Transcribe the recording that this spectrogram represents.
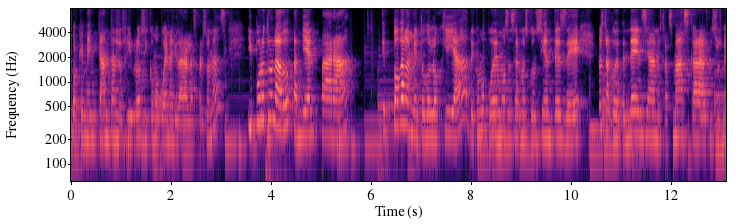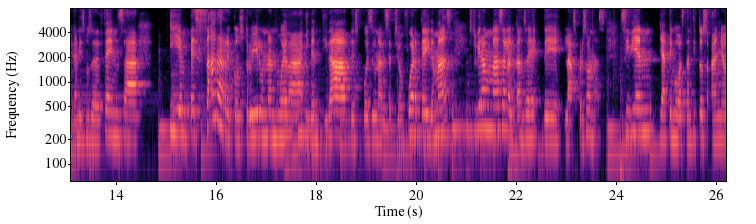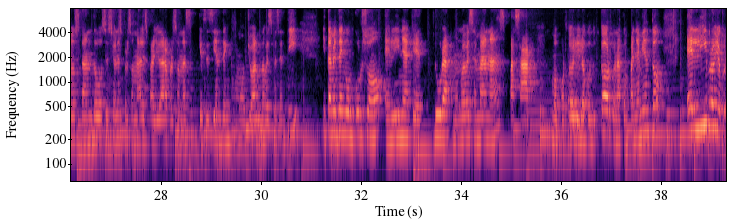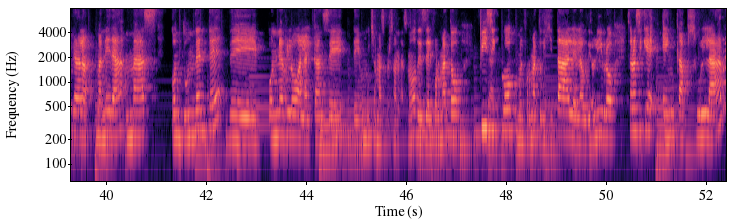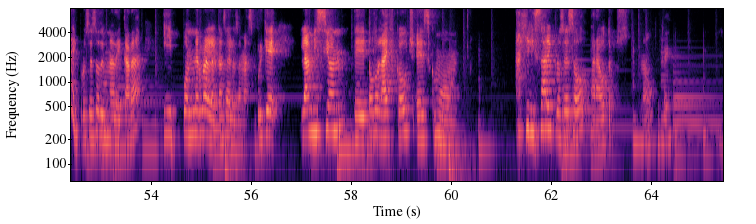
porque me encantan los libros y cómo pueden ayudar a las personas. Y por otro lado, también para que toda la metodología de cómo podemos hacernos conscientes de nuestra codependencia, nuestras máscaras, nuestros mecanismos de defensa, y empezar a reconstruir una nueva identidad después de una decepción fuerte y demás, estuviera más al alcance de las personas. Si bien ya tengo bastantitos años dando sesiones personales para ayudar a personas que se sienten como yo alguna vez me sentí, y también tengo un curso en línea que dura como nueve semanas, pasar como por todo el hilo conductor con acompañamiento, el libro yo creo que era la manera más contundente de ponerlo al alcance de muchas más personas, ¿no? Desde el formato físico, como el formato digital, el audiolibro. Ahora sí que encapsular el proceso de una década y ponerlo al alcance de los demás. Porque la misión de todo life coach es como agilizar el proceso para otros, ¿no? Okay.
